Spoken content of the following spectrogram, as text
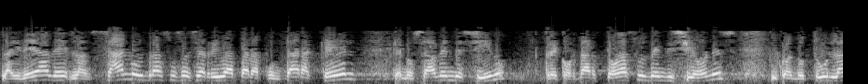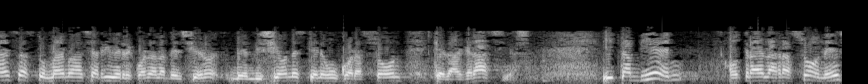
la idea de lanzar los brazos hacia arriba para apuntar a aquel que nos ha bendecido, recordar todas sus bendiciones y cuando tú lanzas tus manos hacia arriba y recuerdas las bendiciones, tienes un corazón que da gracias. Y también otra de las razones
